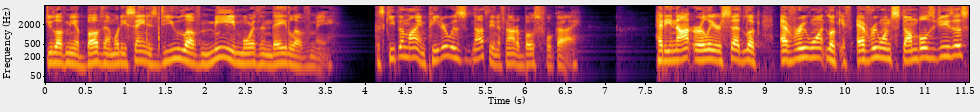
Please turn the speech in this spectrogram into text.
Do you love me above them? What he's saying is, Do you love me more than they love me? Because keep in mind, Peter was nothing if not a boastful guy. Had he not earlier said, Look, everyone, look, if everyone stumbles, Jesus,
